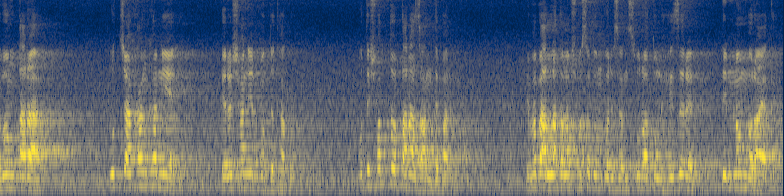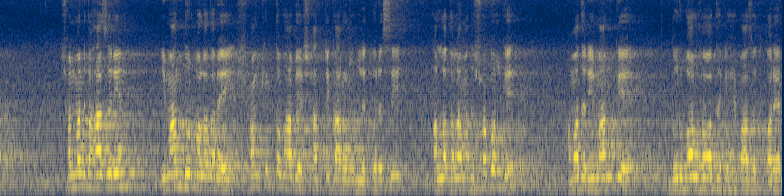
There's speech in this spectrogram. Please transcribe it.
এবং তারা উচ্চাকাঙ্ক্ষা নিয়ে পেরেশানির মধ্যে থাকুক। অতি সত্ত্বর তারা জানতে পারবে। এভাবে আল্লাহ তালা সচেতন করেছেন সুরাতুল হেজেরের তিন নম্বর আয়াতে। সম্মানিত হাজরিন ইমান দুর্বলতার এই সংক্ষিপ্তভাবে সাতটি কারণ উল্লেখ করেছি। আল্লাহ তালা আমাদের সকলকে, আমাদের ইমানকে দুর্বল হওয়া থেকে হেফাজত করেন।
